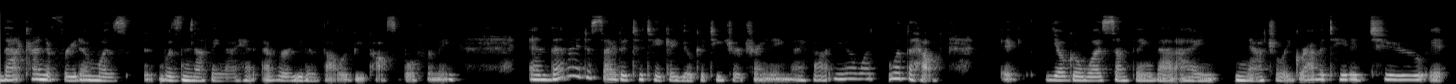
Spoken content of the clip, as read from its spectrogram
That kind of freedom was was nothing I had ever even thought would be possible for me. And then I decided to take a yoga teacher training. I thought, you know what, what the hell? It, yoga was something that I naturally gravitated to. It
